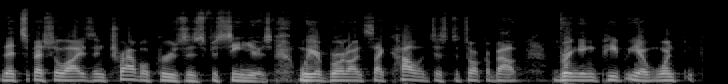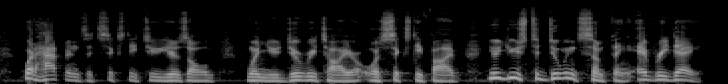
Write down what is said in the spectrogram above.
that specialize in travel cruises for seniors. We are brought on psychologists to talk about bringing people, you know, when, what happens at 62 years old when you do retire or 65. You're used to doing something every day.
